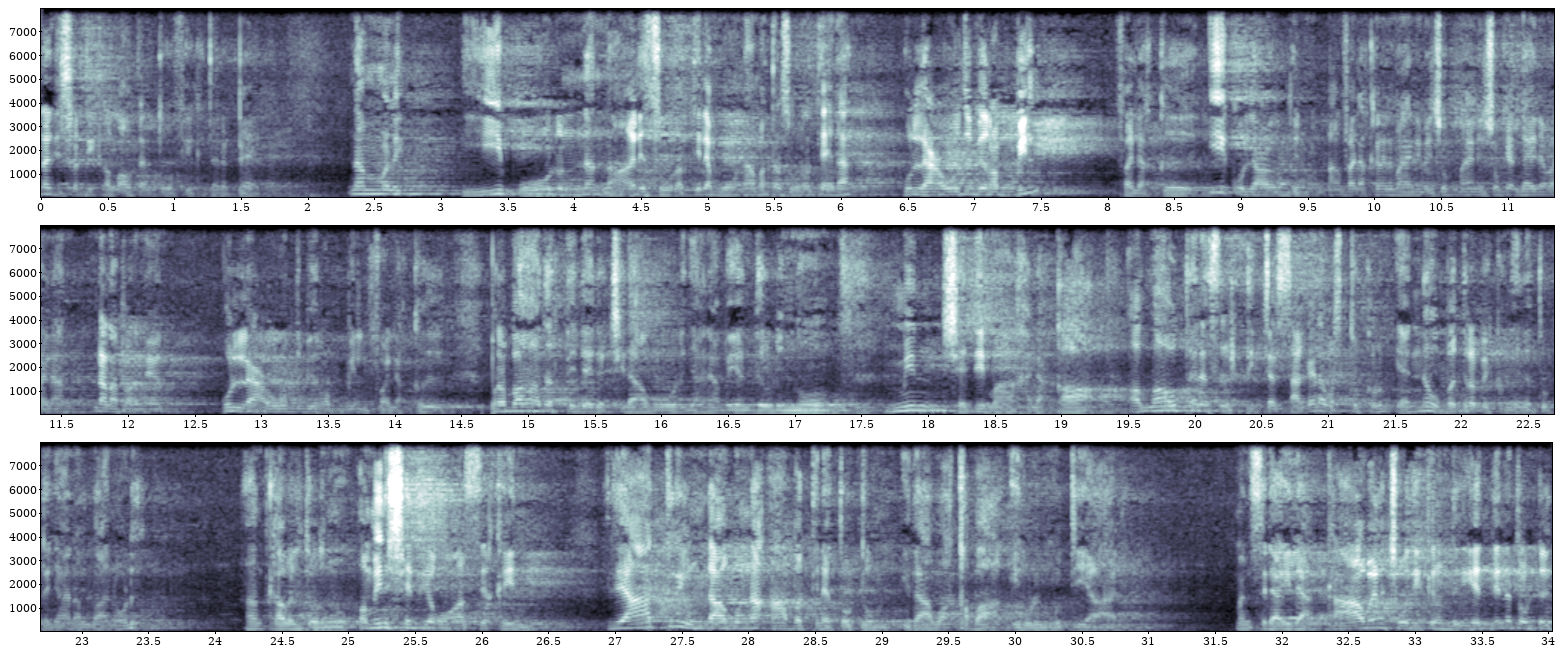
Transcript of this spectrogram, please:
നന്ദി ശ്രദ്ധിക്കാം. തോഫിക്ക് തരട്ടെ. നമ്മൾ ഈ പോടുന്ന നാല് സൂറത്തിലെ മൂന്നാമത്തെ സൂറത്ത് ഏതാ? ബി റബ്ബിൽ ഫലക്ക്. ഈ കുല്ലാവുദ്ദീൻ ഫലക്കിനെ മാനിച്ചു മാനിച്ചൊക്കെ എന്തായാലും വേണം എന്താണ് പറഞ്ഞത്? പ്രഭാതത്തിന്റെ രക്ഷിതാവോട് ഞാൻ അഭയം തേടുന്നു. മിൻ അള്ളാഹു തല സൃഷ്ടിച്ച സകല വസ്തുക്കളും എന്നെ ഉപദ്രവിക്കുന്നതിനെ തൊട്ട് ഞാൻ അള്ളഹാനോട് കവൽ തൊടുന്നു. ഒമിൻ വാസിഖിൻ. രാത്രി ഉണ്ടാകുന്ന ആപത്തിനെ തൊട്ടും ഇതാ വഖബ ഇരുൾ മുറ്റിയാൽ. മനസ്സിലായില്ല? കാവൽ ചോദിക്കുന്നുണ്ട്. എന്തിനെ തൊട്ട്?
